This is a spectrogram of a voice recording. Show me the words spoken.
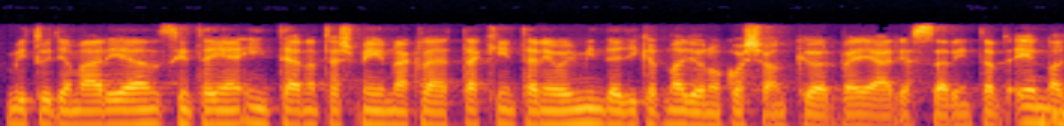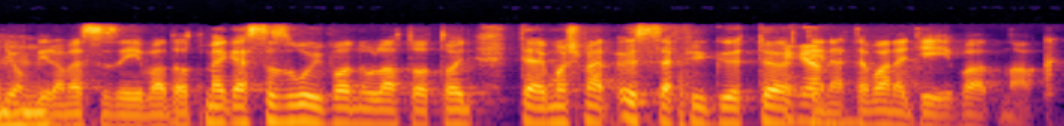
mit ugye már ilyen, szinte ilyen internetes mémnek lehet tekinteni, hogy mindegyiket nagyon okosan körbejárja szerintem. Én nagyon bírom ezt az évadot, meg ezt az új vonulatot, hogy tényleg most már összefüggő története Igen. van egy évadnak.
